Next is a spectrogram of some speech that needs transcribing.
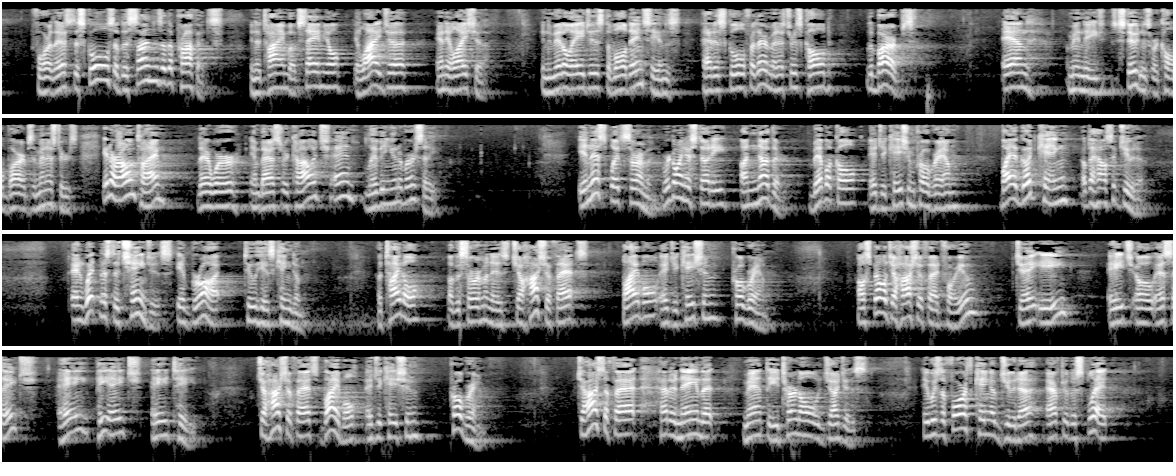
for this. The schools of the sons of the prophets in the time of Samuel, Elijah, and Elisha. In the Middle Ages, the Waldensians had a school for their ministers called the Barbs. And I mean, the students were called barbs, the ministers. In our own time, there were Ambassador College and Living University. In this split sermon, we're going to study another biblical education program by a good king of the house of Judah and witness the changes it brought to his kingdom. The title of the sermon is Jehoshaphat's Bible Education Program. I'll spell Jehoshaphat for you. J-E-H-O-S-H-A-P-H-A-T. Jehoshaphat's Bible Education Program. Jehoshaphat had a name that meant the eternal judges. He was the fourth king of Judah after the split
